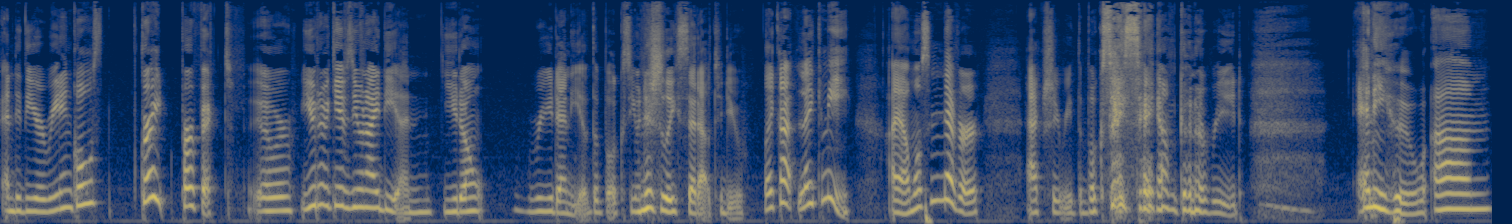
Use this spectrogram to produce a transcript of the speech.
end of the year reading goals, great, perfect. Or you know, it gives you an idea and you don't read any of the books you initially set out to do, like I, like me, I almost never actually read the books I say I'm gonna read. Anywho, um,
